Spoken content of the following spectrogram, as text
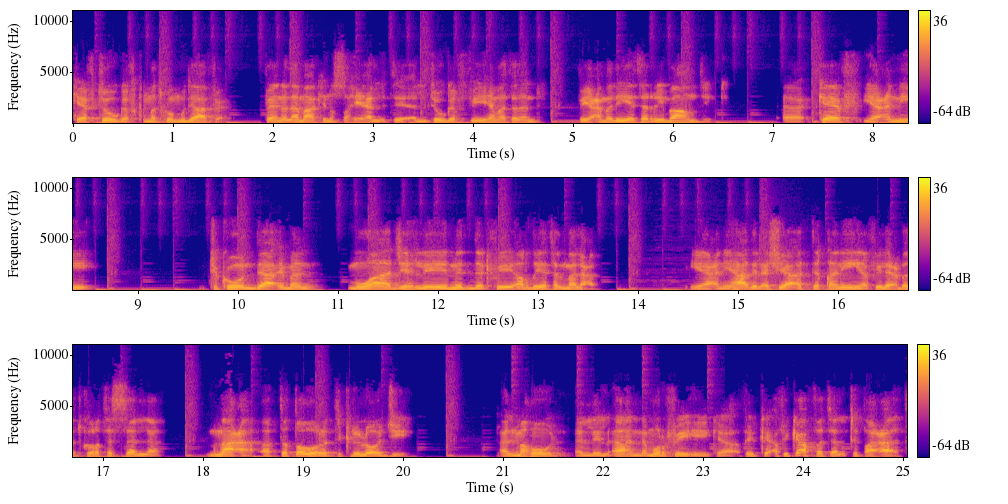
كيف توقف لما تكون مدافع فين الأماكن الصحيحة اللي, توقف فيها مثلا في عملية ال rebounding آه، كيف يعني تكون دائما مواجه لندك في أرضية الملعب. يعني هذه الأشياء التقنية في لعبة كرة السلة مع التطور التكنولوجي المهول اللي الآن نمر فيه في كافة القطاعات.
